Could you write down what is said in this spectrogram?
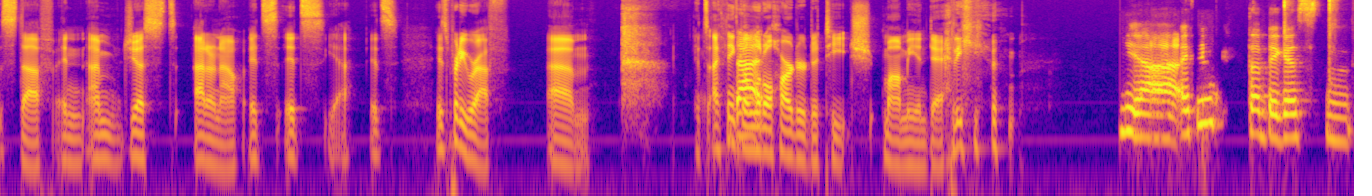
stuff and i'm just i don't know it's it's yeah it's it's pretty rough. Um it's i think a little harder to teach mommy and daddy Yeah, Uh, I think the biggest, mm,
